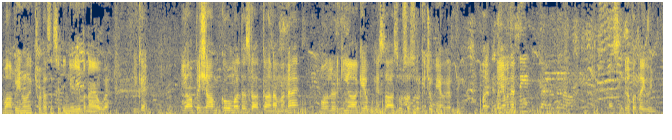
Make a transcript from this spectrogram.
वहाँ पे इन्होंने छोटा सा सिटिंग एरिया बनाया हुआ है, ठीक है? यहाँ पे शाम को मर्द हजरात का आना मना है और लड़कियाँ आके अपने सास और ससुर की चुगलियाँ करती हैं। भैया मैं ऐसी पता ही हुई नहीं।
